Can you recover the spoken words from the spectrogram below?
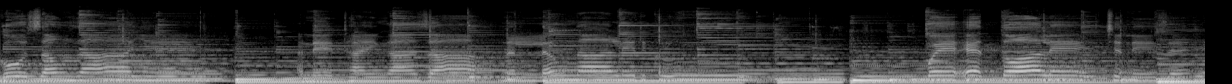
ကိုဆောင်စားရင်အနေထိုင်ကားစားနှလုံးသားလေးတစ်ခုပွဲအပ်သွားလေချစ်နေစေ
